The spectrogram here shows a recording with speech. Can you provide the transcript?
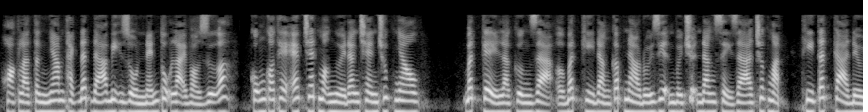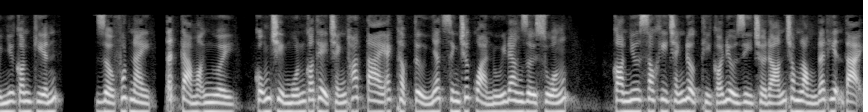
Hoặc là tầng nham thạch đất đá bị dồn nén tụ lại vào giữa, cũng có thể ép chết mọi người đang chen chúc nhau. Bất kể là cường giả ở bất kỳ đẳng cấp nào đối diện với chuyện đang xảy ra trước mặt, thì tất cả đều như con kiến. Giờ phút này, tất cả mọi người, cũng chỉ muốn có thể tránh thoát tai ách thập tử nhất sinh trước quả núi đang rơi xuống. Còn như sau khi tránh được thì có điều gì chờ đón trong lòng đất hiện tại,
